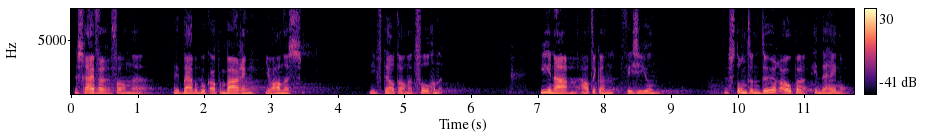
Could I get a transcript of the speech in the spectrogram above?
De schrijver van uh, dit Bijbelboek Openbaring, Johannes, die vertelt dan het volgende. Hierna had ik een visioen. Er stond een deur open in de hemel.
